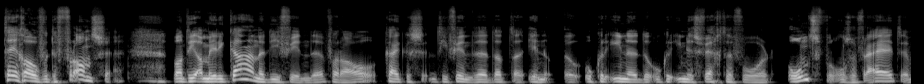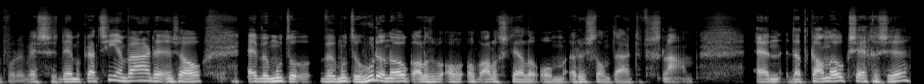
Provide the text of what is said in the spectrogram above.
tegenover de Fransen. Want die Amerikanen die vinden vooral, kijk eens, die vinden dat in Oekraïne de Oekraïners vechten voor ons, voor onze vrijheid en voor de westerse democratie en waarden en zo. En we moeten, we moeten hoe dan ook alles op, op alles stellen om Rusland daar te verslaan. En dat kan ook, zeggen ze,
